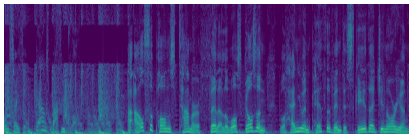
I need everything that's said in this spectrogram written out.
and Sathon, Gans Matthew Clark. A alsa pons tamer fila la was gozan, will henu and pith of in discuda genorion.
